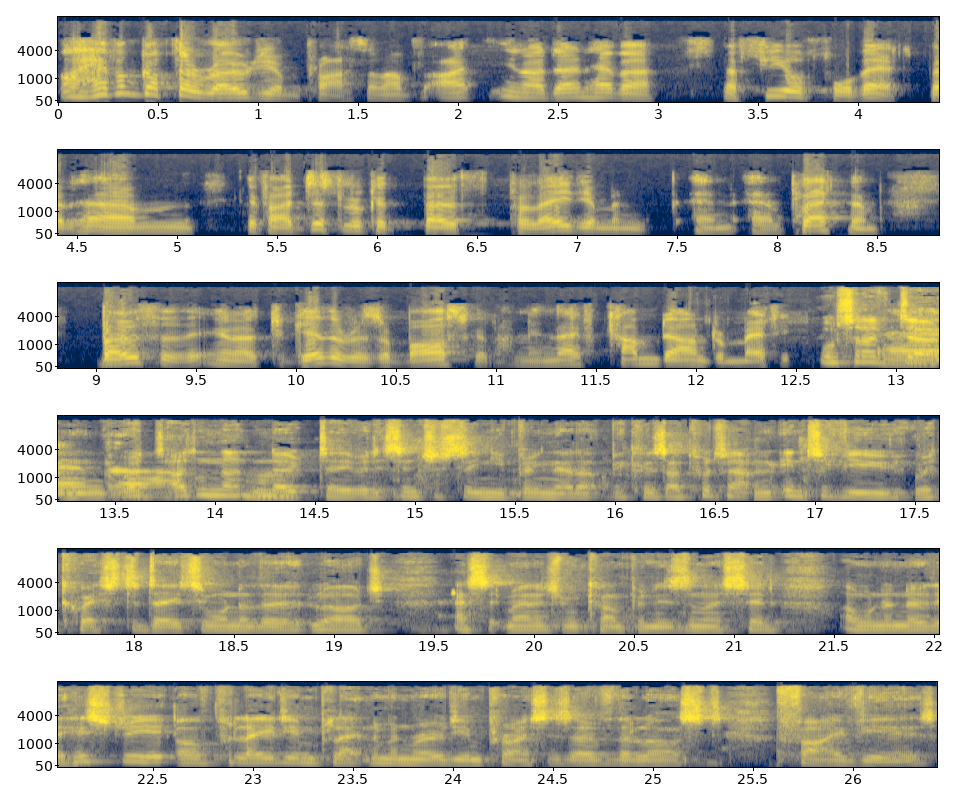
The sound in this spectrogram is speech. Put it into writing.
I haven't got the rhodium price, and I've, I, you know, I don't have a, a feel for that. But um, if I just look at both palladium and, and, and platinum, both of the, you know, together as a basket. I mean, they've come down dramatically. What I've done, uh, on that hmm. note, David, it's interesting you bring that up because I put out an interview request today to one of the large asset management companies, and I said I want to know the history of palladium, platinum, and rhodium prices over the last five years.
